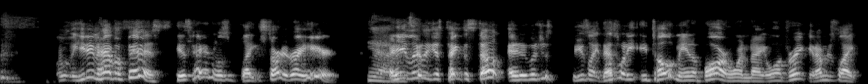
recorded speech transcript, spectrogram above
He didn't have a fist. His hand was like started right here. Yeah. And he literally just take the stump and it was just he's like, that's what he, he told me in a bar one night while drinking. I'm just like,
